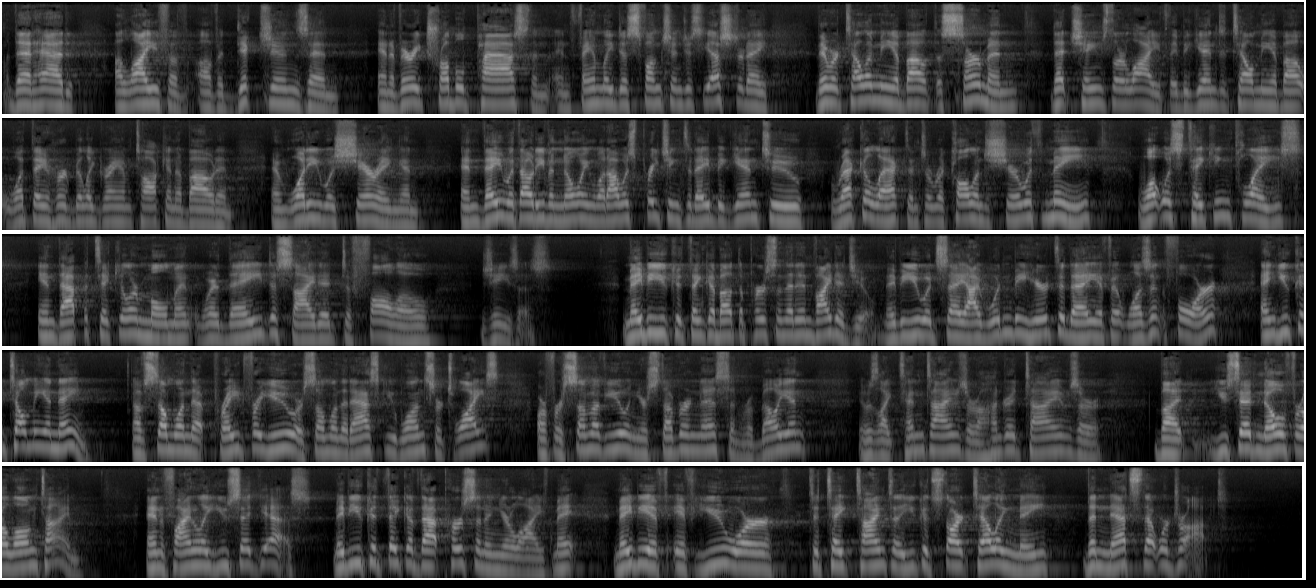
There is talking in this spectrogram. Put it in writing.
that had a life of, of addictions and, and a very troubled past and, and family dysfunction. Just yesterday, they were telling me about the sermon that changed their life. They began to tell me about what they heard Billy Graham talking about and, and what he was sharing. And, and they, without even knowing what I was preaching today, began to recollect and to recall and to share with me what was taking place in that particular moment where they decided to follow Jesus. Maybe you could think about the person that invited you. Maybe you would say, I wouldn't be here today if it wasn't for, and you could tell me a name of someone that prayed for you or someone that asked you once or twice, or for some of you in your stubbornness and rebellion, it was like 10 times or 100 times, or, but you said no for a long time. And finally, you said yes. Maybe you could think of that person in your life. Maybe if, if you were to take time today, you could start telling me the nets that were dropped.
